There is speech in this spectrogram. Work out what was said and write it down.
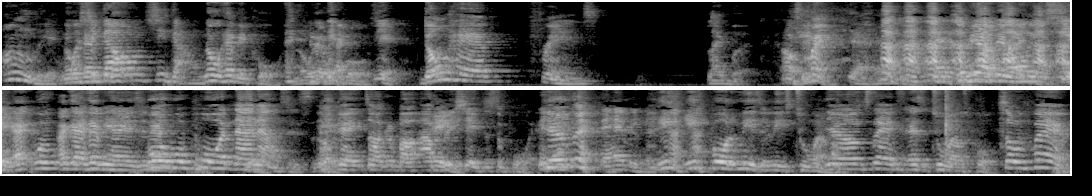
only. No When she heavy- gone, she's gone. No, no heavy pulls. No heavy Yeah, pulls. yeah. Don't have friends like Bud. Oh man. Yeah. Yeah. Put me out there like All your shit. Hey, I, I got heavy hands in Boy that. will pour nine ounces. Okay, talking about I Hey. appreciate the support. You know what I'm saying? heavy hand. Each, each pour to me is at least two ounces. You know what I'm saying? That's a two ounce pour. So fam,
